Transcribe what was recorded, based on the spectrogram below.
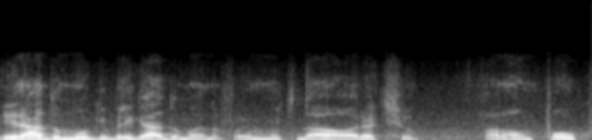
Irado, Mug, obrigado, mano. Foi muito da hora, tio. Falar um pouco.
